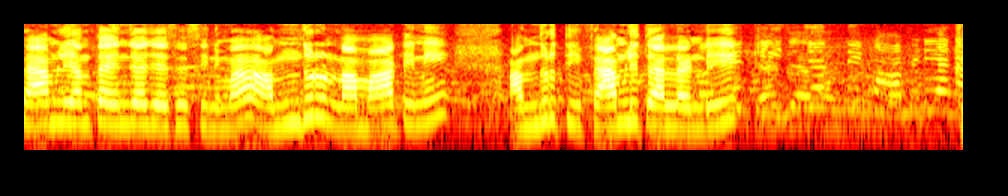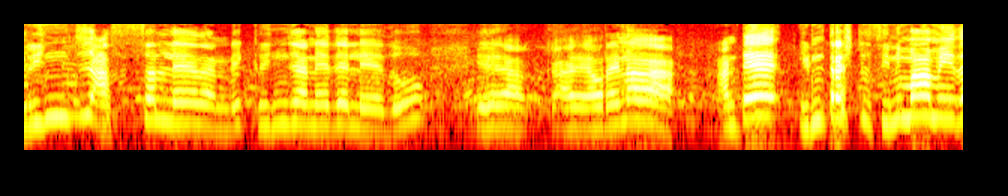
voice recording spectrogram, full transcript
ఫ్యామిలీ అంతా ఎంజాయ్ చేసే సినిమా. అందరూ నా మాటిని అందరూ ఫ్యామిలీతో వెళ్ళండి. క్రింజ్ అస్సలు లేదండి. క్రింజ్ అనేదే లేదు. ఎవరైనా అంటే ఇంట్రెస్ట్ సినిమా మీద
